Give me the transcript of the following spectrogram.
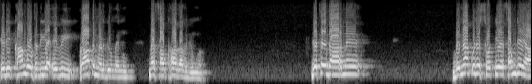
ਜਿਹੜੀ ਖੰਘ ਉੱਠਦੀ ਹੈ ਇਹ ਵੀ ਰਾਹਤ ਮਿਲ ਜੂ ਮੈਨੂੰ। ਮੈਂ ਸੌਖਾ ਵਗ ਜੂਗਾ। ਜਥੇਦਾਰ ਨੇ ਬਿਨਾਂ ਕੁਝ ਸੋਚੇ ਸਮਝਿਆ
